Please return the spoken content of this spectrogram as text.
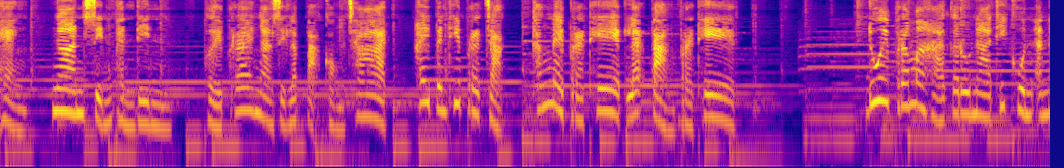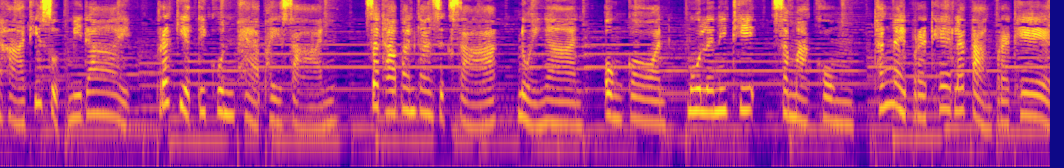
แห่งงานศิลป์แผ่นดิน เผยแพร่งานศิลปะของชาติ ให้เป็นที่ประจักษ์ทั้งในประเทศและต่างประเทศ ด้วยพระมหากรุณาธิคุณอันหาที่สุดมิได้ พระเกียรติคุณแผ่ไพศาลสถาบันการศึกษา หน่วยงาน องค์กร มูลนิธิ สมาคม ทั้งในประเทศและต่างประเทศ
